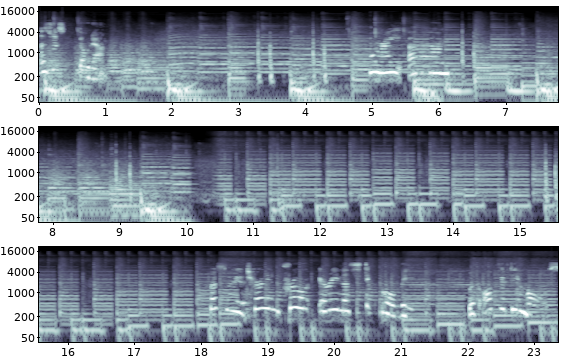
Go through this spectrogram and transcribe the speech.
Let's just go down. Alright, um... the Italian Pro Arena Stickball League with all 15 balls.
